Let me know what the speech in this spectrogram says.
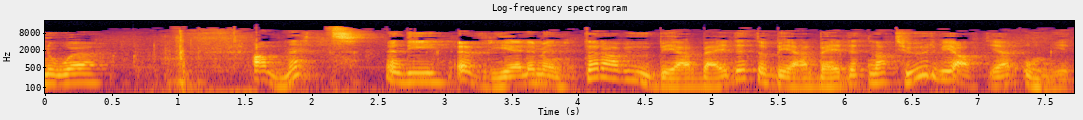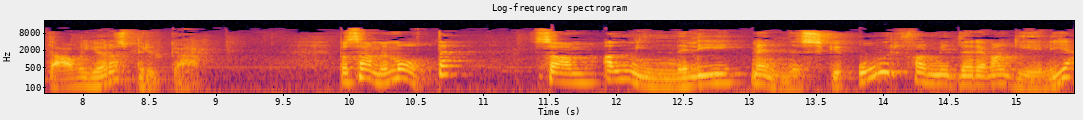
noe annet enn de øvrige elementer av ubearbeidet og bearbeidet natur vi alltid er omgitt av og gjør oss bruk av. På samme måte som alminnelig menneskeord formidler evangeliet,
